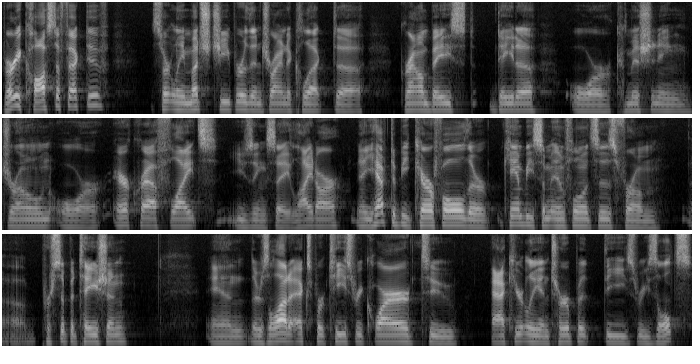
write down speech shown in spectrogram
very cost effective, certainly much cheaper than trying to collect uh, ground-based data or commissioning drone or aircraft flights using, say, LiDAR. Now, you have to be careful. There can be some influences from uh, precipitation, and there's a lot of expertise required to accurately interpret these results.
